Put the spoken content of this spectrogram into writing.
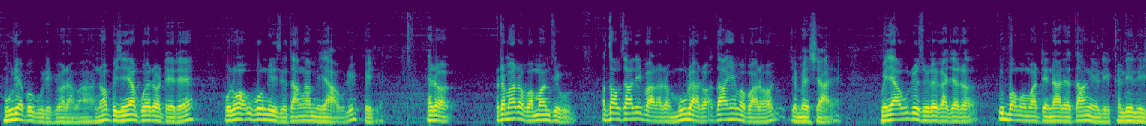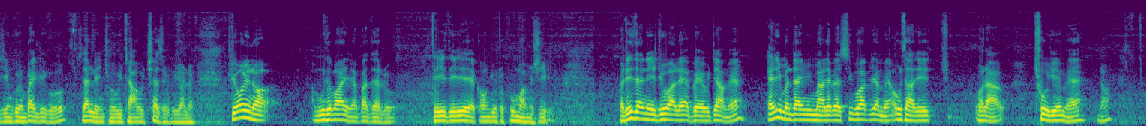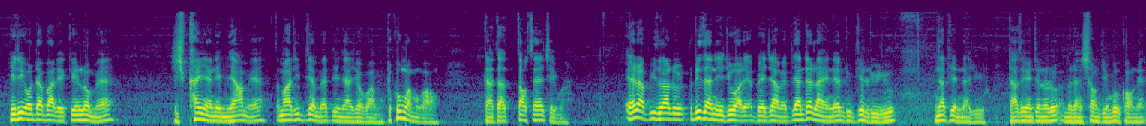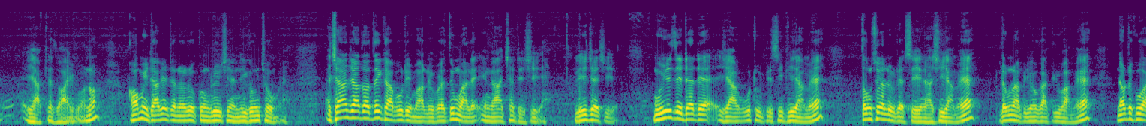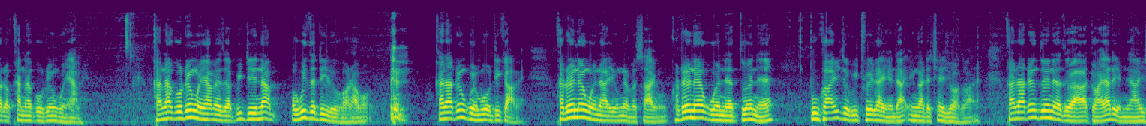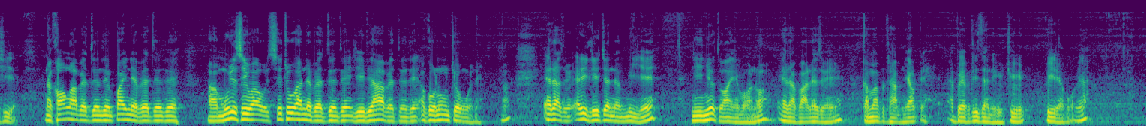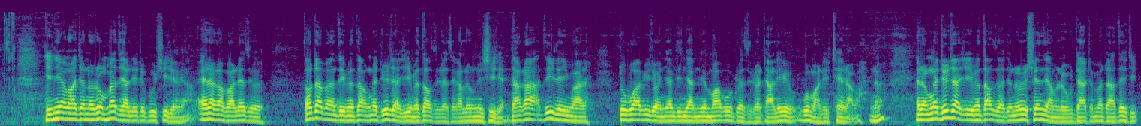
မူးတဲ့ပုံကိုယ်တွေပြောတာပါနော်ဘုရင်ကပွဲတော်တဲတယ်ဟိုတော့ဥပုပ်နေဆိုတာငါမရဘူးလေပြေးတယ်အဲ့တော့ပထမတော့ဘာမှမဖြစ်ဘူး အတောက်စားလေးပါလာတော့မူးလာတော့အသားဟင်းမပါတော့ရမဲရှာတယ်မရဘူးလို့ဆိုတဲ့အခါကျတော့သူ့ပေါင်ပေါ်မှာတင်ထားတဲ့သားငယ်လေးကလေးလေးရင်ခွင်ပိုက်လေးကိုရက်လင်ချိုးပြီးထားဖို့ချက်ဆိုပြီးတော့လဲပြောရင်တော့အမှုသမားတွေနဲ့ပတ်သက်လို့ဒီဒီရဲ့အကောင်းကျိုးတစ်ခုမှမရှိဘူးပရိသတ်နေကျိုးကလည်းအပယ်ကိုကြမယ်အဲ့ဒီမတိုင်မီမှာလည်းပဲစီးပွားပြတ်မယ်ဥစ္စာတွေဟောတာချို့ရင်းမယ်နော်ဟိရိဩတ္တပတွေကင်းလွတ်မယ်ခိုက်ရန်တွေများမယ်တမာတိပြတ်မယ်ပညာရောပါမယ်တခုမှမကောင်းဘူး ဒါဒါတောက်ဆဲအချိန်မှာအဲ့ဒါပြီးသွားလို့ပဋိသန္ဓေအကျိုးကလည်းအပယ်ကြမယ်ပြန်တက်လာရင်လည်းလူဖြစ်လူယူနတ်ဖြစ်နတ်ယူဒါဆိုရင်ကျွန်တော်တို့အမြဲတမ်းရှောင်ကျင်ဖို့ကောင်းတဲ့အရာဖြစ်သွားပြီပေါ့နော်ကောင်းပြီဒါဖြင့်ကျွန်တော်တို့ conclusion ညီကုန်းချုပ်မယ်အခြားခြားသောသိက္ခာပုဒ်တွေမှာလိုပဲသူ့မှာလည်းအင်္ဂါအချက်တွေရှိတယ်၄ချက်ရှိတယ်မူရစ်စေတတ်တဲ့အရာဝတ္ထုပစ္စည်းဖြစ်ရမယ်သုံးဆွဲလို့တဲ့စေနာရှိရမယ်လုံလပယောဂပြုရမယ်နောက်တစ်ခုကတော့ခန္ဓာကိုယ်တွင်းဝင်ရမယ်ခန္ဓာကိုယ်တွင်းဝင်ရမယ်ဆိုတာပိတေနဘဝိတ္တိလို့ခေါ်တာပေါ့ ခန္ဓာတွင်းဝင်ဖို့အဓိကပဲခတွင်းနဲ့ဝင်တာယုံနဲ့မဆိုင်ဘူးခတွင်းနဲ့ဝင်တယ်သွင်းတယ်ပူခါကြီးဆိုပြီးထွေးလိုက်ရင်ဒါအင်္ဂါတစ်ချက်ညော့သွားတယ်ခန္ဓာတွင်းသွင်းတယ်ဆိုတာကဓာရတွေအများကြီးရှိတယ်နှာခေါင်းကပဲသွင်းသွင်းပိုက်နဲ့ပဲသွင်းသွင်းအာမူရစေဝါကိုစစ်ထိုးအပ်နဲ့ပဲသွင်းသွင်းရေပြားကပဲသွင်းသွင်းအကုန်လုံးအကျုံဝင်တယ်နော်အဲ့ဒါဆိုရင်အဲ့ဒီလေးချက်နဲ့မိရင်ညီညွတ်သွားရင်ပေါ့နော်အဲ့ဒါပါလဲဆိုရင်ကမ္မပဋ္ဌာမြောက်တယ်အပေပဋိသန္ဓေကိုကျွေးပေးတယ်ပေါ့ဗျာဒီနေရာမှာကျွန်တော်တို့မှတ်စရာလေးတစ်ခုရှိတယ်ဗျာအဲ့ဒါကဘာလဲဆို သောတာပန်သိမတော့ငှက်ကြွေးကြရေမတော့ဆိုတဲ့စကားလုံးလေးရှိတယ်ဒါကအသိလိမ္မာတိုးပွားပြီးတော့ဉာဏ်ပညာမြင်မဖို့အတွက်ဆိုတော့ဒါလေးကိုဥပမာလေးထည့်တာပါနော်အဲ့တော့ငှက်ကြွေးကြရေမတော့ဆိုတာကျွန်တော်တို့ရှင်းစရာမလိုဘူးဒါဓမ္မတာသိတိ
